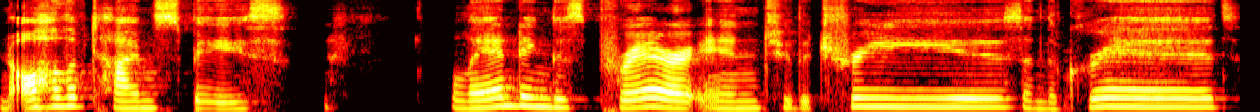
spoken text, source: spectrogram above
in all of time space, landing this prayer into the trees and the grids,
